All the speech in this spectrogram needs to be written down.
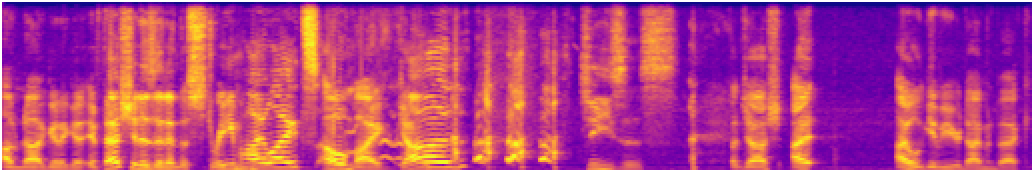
I'm not gonna get It. if that shit isn't in the stream highlights. Oh my god. Jesus. Uh, Josh, I I will give you your diamond back.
